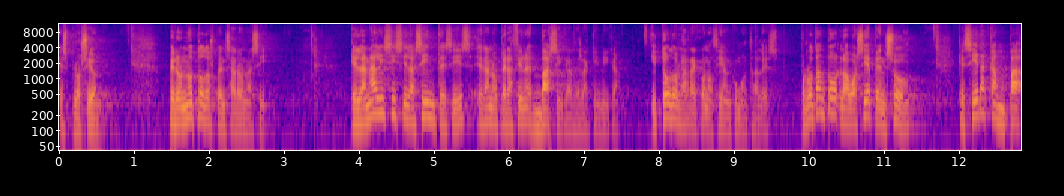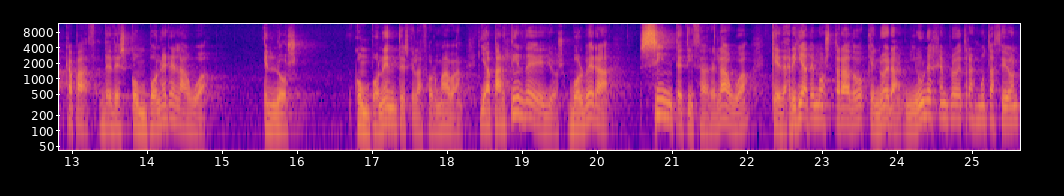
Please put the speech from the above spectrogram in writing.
explosión. Pero no todos pensaron así. El análisis y la síntesis eran operaciones básicas de la química, y todos las reconocían como tales. Por lo tanto, Lavoisier pensó que si era capaz de descomponer el agua en los componentes que la formaban y a partir de ellos volver a sintetizar el agua, quedaría demostrado que no era ni un ejemplo de transmutación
